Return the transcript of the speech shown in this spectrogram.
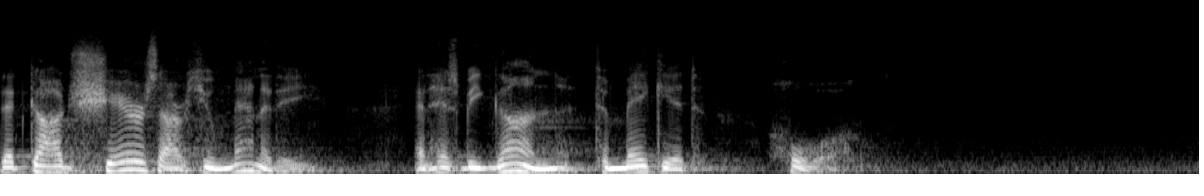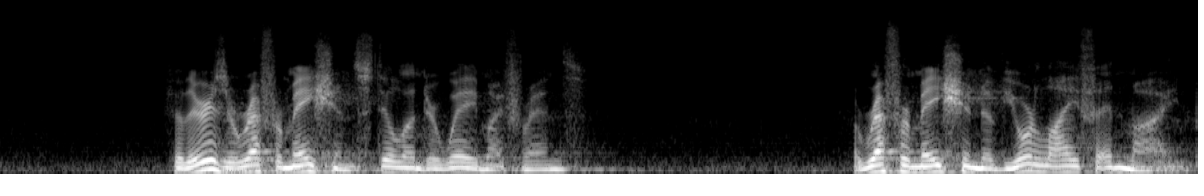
that God shares our humanity and has begun to make it whole. So there is a reformation still underway, my friends. A reformation of your life and mine,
